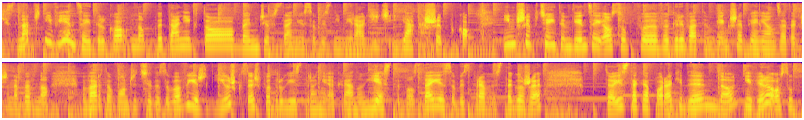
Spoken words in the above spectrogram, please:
ich znacznie więcej, tylko no, pytanie, kto będzie w stanie sobie z nimi radzić i jak szybko. Im szybciej, tym więcej osób wygrywa, tym większe pieniądze, także na pewno warto włączyć się do zabawy, jeżeli już ktoś po drugiej stronie ekranu jest, bo zdaję sobie sprawę z tego, że to jest taka pora, kiedy no, niewiele osób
